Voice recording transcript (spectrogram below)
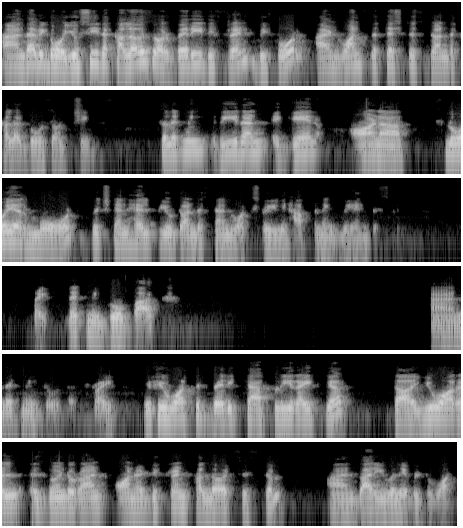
And there we go. You see the colors are very different before, and once the test is done, the color goes on change. So let me rerun again on a slower mode, which can help you to understand what's really happening behind this right let me go back and let me do this right if you watch it very carefully right here the url is going to run on a different colored system and where you will able to watch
